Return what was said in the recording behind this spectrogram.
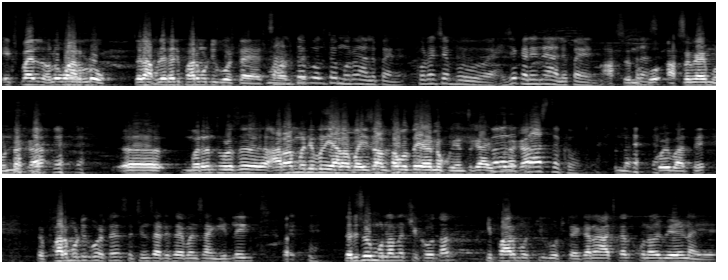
एक्सपायर झालो वारलो तर आपल्यासाठी फार मोठी गोष्ट आहे असं मला चालतं वाटतं. बोलतं मरून आलं पाहिजे. कोणाच्या ब- ह्याच्या खाली नाही आलं पाहिजे. असं नको असं काय म्हणू नका. अं, मरण थोडस आराममध्ये पण यायला पाहिजे चालता बोलता यायला नको यांचं काय ऐकू कोणाला नका. त्रास नको. नाही कोई बात नाही. तर फार मोठी गोष्ट आहे सचिन साठे साहेबांनी सांगितले तरी सुद्धा मुलांना शिकवतात ही फार मोठी गोष्ट आहे कारण आजकाल कोणाला वेळ नाही आहे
